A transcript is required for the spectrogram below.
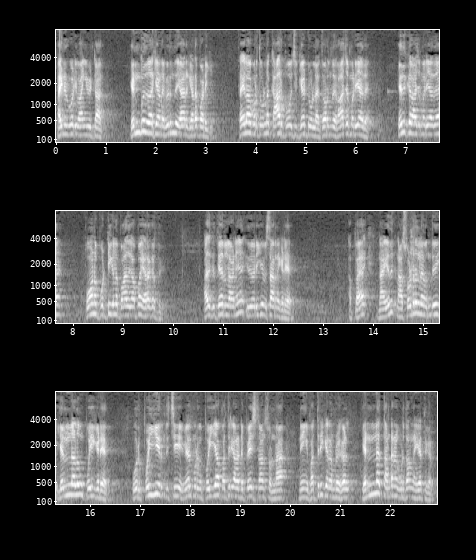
ஐநூறு கோடி வாங்கி விட்டார். எண்பது வகையான விருந்து யாருக்கு? எடப்பாடிக்கு. தைலாபுரத்தில் உள்ள கார் போச்சு கேட்டு உள்ள திறந்து ராஜ மரியாதை. எதுக்கு ராஜ மரியாதை? போன பொட்டிகளை பாதுகாப்பா இறக்கிறதுக்கு. அதுக்கு தேர்தல் ஆணையம் இது வரைக்கும் விசாரணை கிடையாது. அப்போ நான் எதுக்கு நான் சொல்கிறதுல வந்து எல்லளவும் பொய் கிடையாது. ஒரு பொய் இருந்துச்சு வேல்முருகன் பொய்யா பத்திரிகையாளர்கிட்ட பேசிட்டான்னு சொன்னால் நீங்கள் பத்திரிகை நண்பர்கள் என்ன தண்டனை கொடுத்தாலும் நான் ஏற்றுக்கிறேன்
